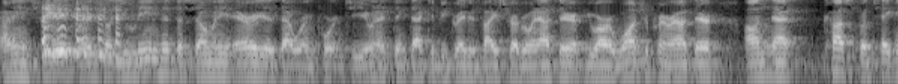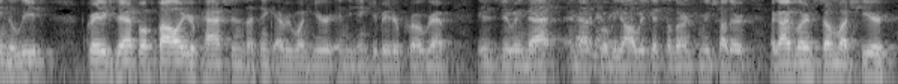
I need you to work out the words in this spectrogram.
I mean, inspirational. you leaned into so many areas that were important to you, and I think that could be great advice for everyone out there. If you are a entrepreneur out there on that cusp of taking the leap, Great example, follow your passions. I think everyone here in the incubator program is doing that. And that's what we always get to learn from each other. Like I've learned so much here.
